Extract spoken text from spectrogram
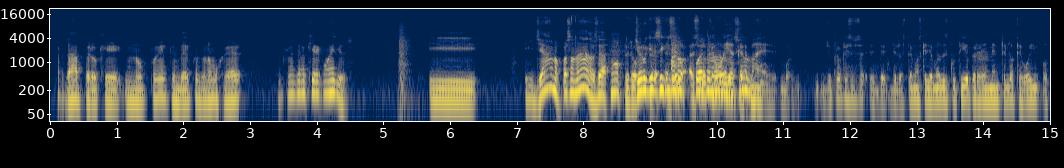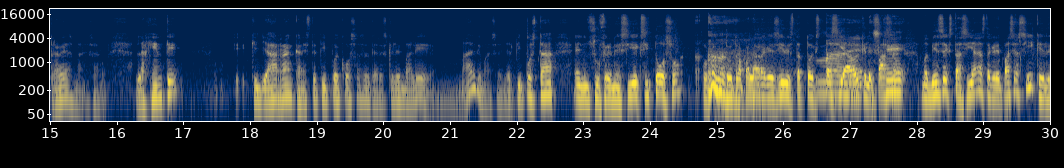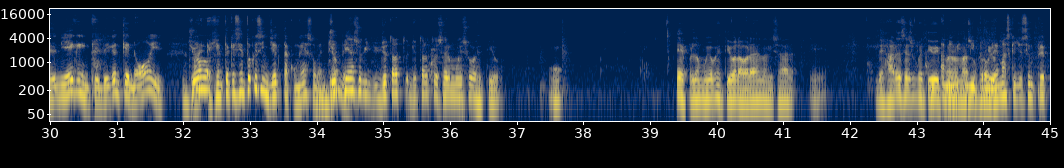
¿verdad? Pero que no pueden entender cuando una mujer simplemente no quiere con ellos. Y, y ya, no pasa nada. O sea, No, pero, yo no quiero decir que eso, no pueda tener voy a hacer, mae. Bueno, Yo creo que eso es de, de los temas que ya hemos discutido, pero realmente es lo que voy otra vez, mae. O sea, la gente eh, que ya arrancan este tipo de cosas, Edgar, es que les vale madre más. O sea, ya el tipo está en su frenesí exitoso, porque no otra palabra que decir, está todo extasiado Mae, y que le pasa, que- más bien se extasía hasta que le pase así, que le nieguen, que digan que no. Y Yo- hay gente que siento que se inyecta con eso, ¿me Yo entiendes? pienso que yo, yo trato, yo trato de ser muy subjetivo. Eh, perdón, muy objetivo a la hora de analizar. eh, dejar de ser subjetivo y poner más mi objetivo. problema es que yo siempre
